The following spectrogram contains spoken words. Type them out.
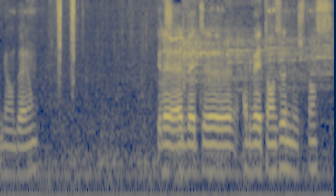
Il est en ballon. Elle, elle va être, euh, elle va être en zone, je pense.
